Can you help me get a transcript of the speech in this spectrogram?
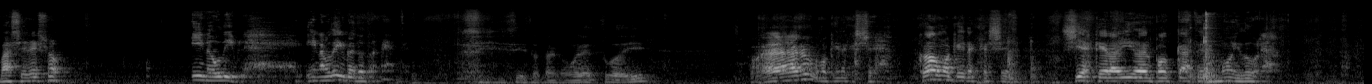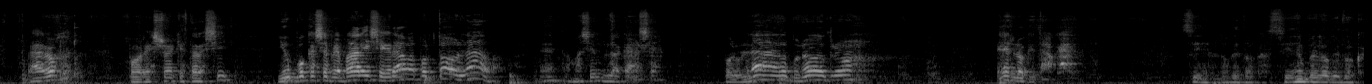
va a ser eso inaudible. Inaudible totalmente. Sí, sí, total, como eres tú ahí. Claro, como quieres que sea. ¿Cómo quieres que sea? Si es que la vida del podcast es muy dura. Claro, por eso hay que estar así. Y un podcast se prepara y se graba por todos lados. ¿eh? Estamos haciendo la casa, por un lado, por otro. Es lo que toca. Sí, es lo que toca, siempre es lo que toca.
